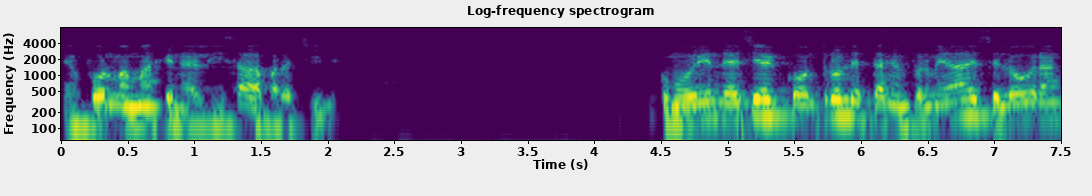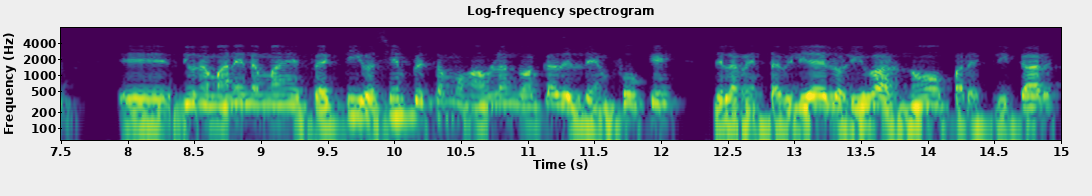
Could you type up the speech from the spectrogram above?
en forma más generalizada para Chile. Como bien decía, el control de estas enfermedades se logran eh, de una manera más efectiva. Siempre estamos hablando acá del enfoque de la rentabilidad del olivar, no para explicar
